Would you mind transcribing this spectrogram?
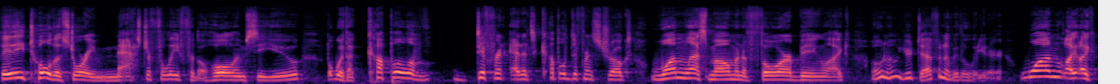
they, they told a story masterfully for the whole mcu but with a couple of different edits couple different strokes one less moment of thor being like oh no you're definitely the leader. One like like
